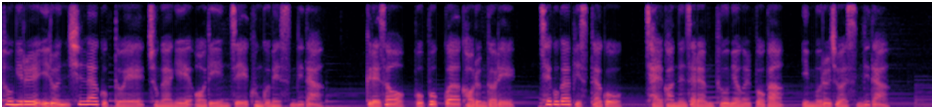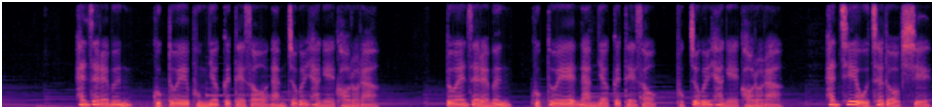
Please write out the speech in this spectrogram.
통일을 이룬 신라 국토의 중앙이 어디인지 궁금했습니다. 그래서 보폭과 걸음걸이, 체구가 비슷하고 잘 걷는 사람 두 명을 뽑아 임무를 주었습니다. 한 사람은 국토의 북녘 끝에서 남쪽을 향해 걸어라. 또 한 사람은 국토의 남녘 끝에서 북쪽을 향해 걸어라. 한치의 오차도 없이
